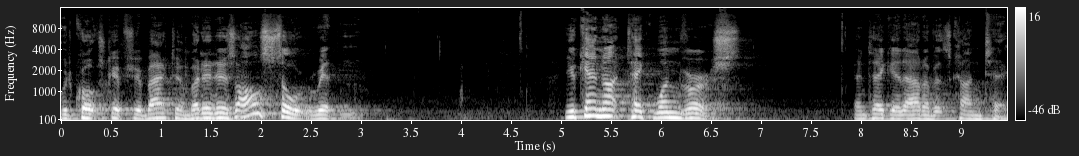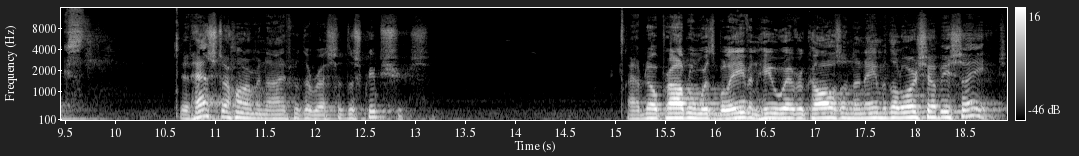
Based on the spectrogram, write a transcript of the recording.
would quote Scripture back to him. But it is also written. You cannot take one verse and take it out of its context. It has to harmonize with the rest of the scriptures. I have no problem with believing he whoever calls on the name of the Lord shall be saved.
